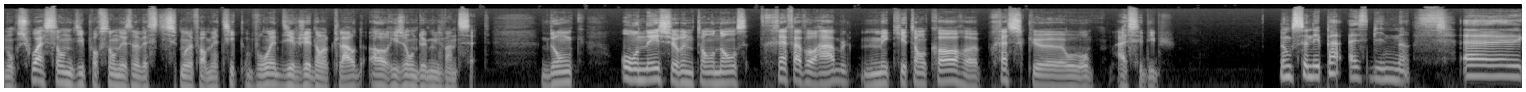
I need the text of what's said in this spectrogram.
Donc 70% des investissements informatiques vont être dirigés dans le cloud à horizon 2027. Donc on est sur une tendance très favorable, mais qui est encore euh, presque à ses débuts. Donc ce n'est pas has-been. Euh,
